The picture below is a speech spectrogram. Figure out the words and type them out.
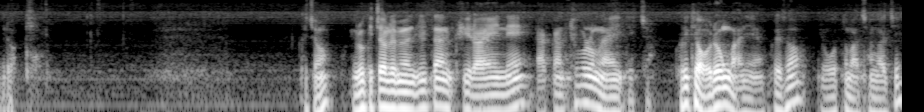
이렇게. 그죠? 이렇게 자르면 일단 귀 라인에 약간 투블럭 라인이 됐죠. 그렇게 어려운 거 아니에요. 그래서 이것도 마찬가지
